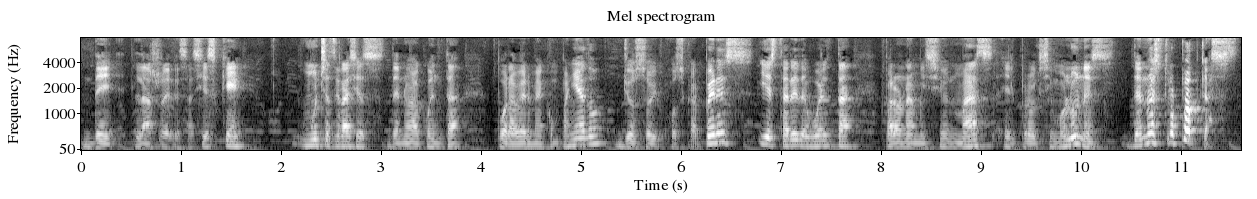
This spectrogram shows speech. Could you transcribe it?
de las redes. Así es que muchas gracias de nueva cuenta por haberme acompañado. Yo soy Oscar Pérez y estaré de vuelta para una misión más el próximo lunes de nuestro podcast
